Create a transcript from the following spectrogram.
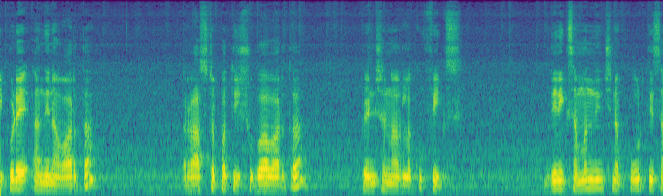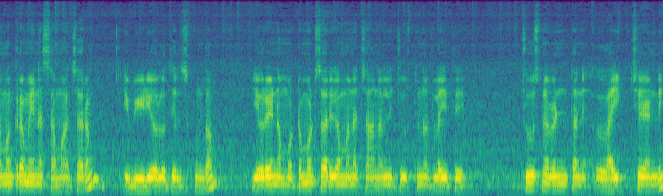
ఇప్పుడే అందిన వార్త రాష్ట్రపతి శుభవార్త పెన్షనర్లకు ఫిక్స్. దీనికి సంబంధించిన పూర్తి సమగ్రమైన సమాచారం ఈ వీడియోలో తెలుసుకుందాం. ఎవరైనా మొట్టమొదటిసారిగా మన ఛానల్ని చూస్తున్నట్లయితే చూసిన వెంటనే లైక్ చేయండి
